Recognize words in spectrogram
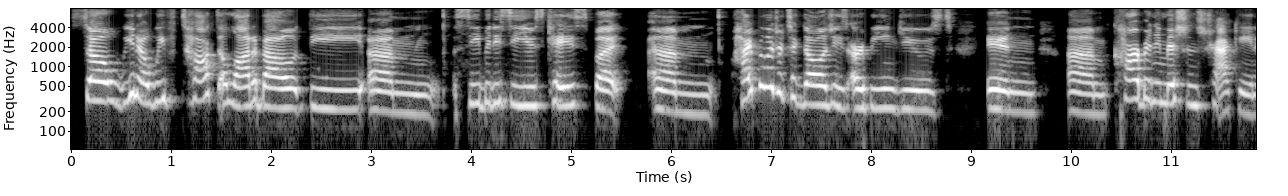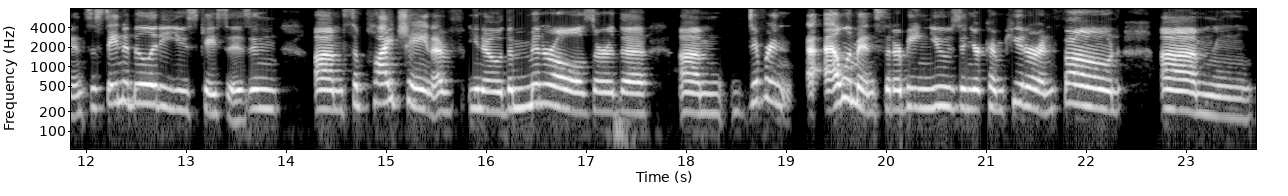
So you know we've talked a lot about the um, CBDC use case, but um, Hyperledger technologies are being used in um, carbon emissions tracking and sustainability use cases and um, supply chain of you know the minerals or the um, different elements that are being used in your computer and phone um,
